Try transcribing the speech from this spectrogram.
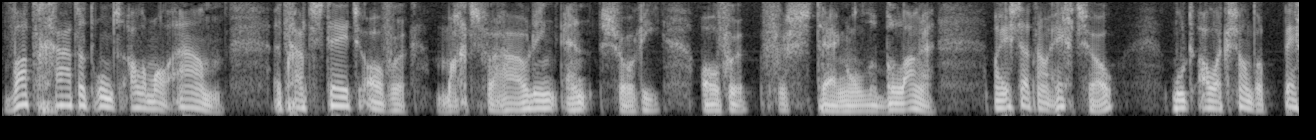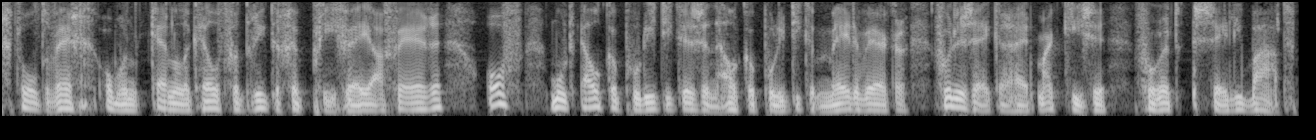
Wat gaat het ons allemaal aan? Het gaat steeds over machtsverhouding en, sorry, over verstrengelde belangen. Maar is dat nou echt zo? Moet Alexander Pechtold weg om een kennelijk heel verdrietige privéaffaire? Of moet elke politicus en elke politieke medewerker voor de zekerheid maar kiezen voor het celibaat?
